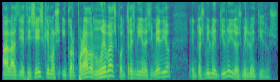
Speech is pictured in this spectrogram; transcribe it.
a las 16 que hemos incorporado nuevas con 3 millones y medio en 2021 y 2022.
